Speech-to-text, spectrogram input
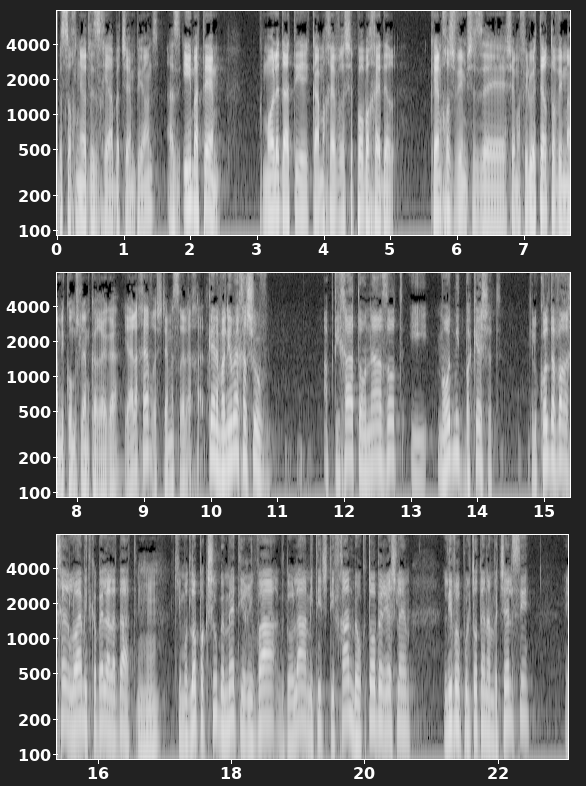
בסוכניות לזכייה בצ'מפיונס, אז אם אתם, כמו לדעתי כמה חבר'ה שפה בחדר, כן חושבים שזה, שהם אפילו יותר טובים מהמיקום שלהם כרגע, יאללה חבר'ה, 12 ל-1. כן, אבל אני אומר לך שוב, הפתיחת העונה הזאת היא מאוד מתבקשת. כאילו כל דבר אחר לא היה מתקבל על הדעת. כי הם עוד לא פגשו באמת יריבה גדולה, אמיתית שתבחן. באוקטובר יש להם ליברפול, טוטנאם וצ'לסי. אה,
